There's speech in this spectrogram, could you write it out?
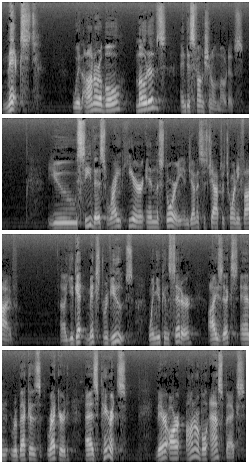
mixed with honorable motives and dysfunctional motives. You see this right here in the story in Genesis chapter 25. Uh, you get mixed reviews when you consider Isaac's and Rebekah's record as parents. There are honorable aspects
